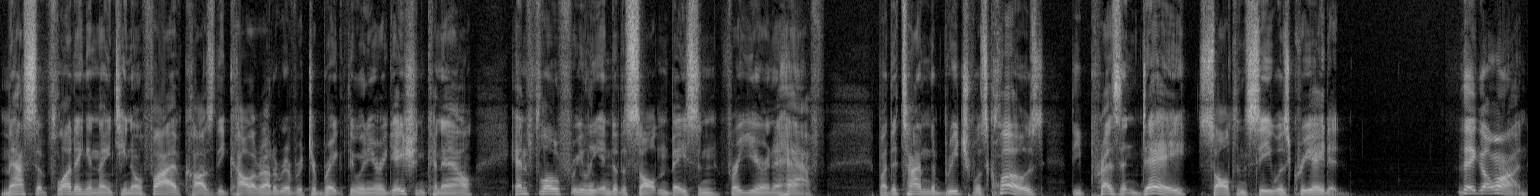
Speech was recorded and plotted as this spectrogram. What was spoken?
massive flooding in 1905 caused the Colorado River to break through an irrigation canal and flow freely into the Salton Basin for a year and a half. By the time the breach was closed, the present day Salton Sea was created. They go on.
